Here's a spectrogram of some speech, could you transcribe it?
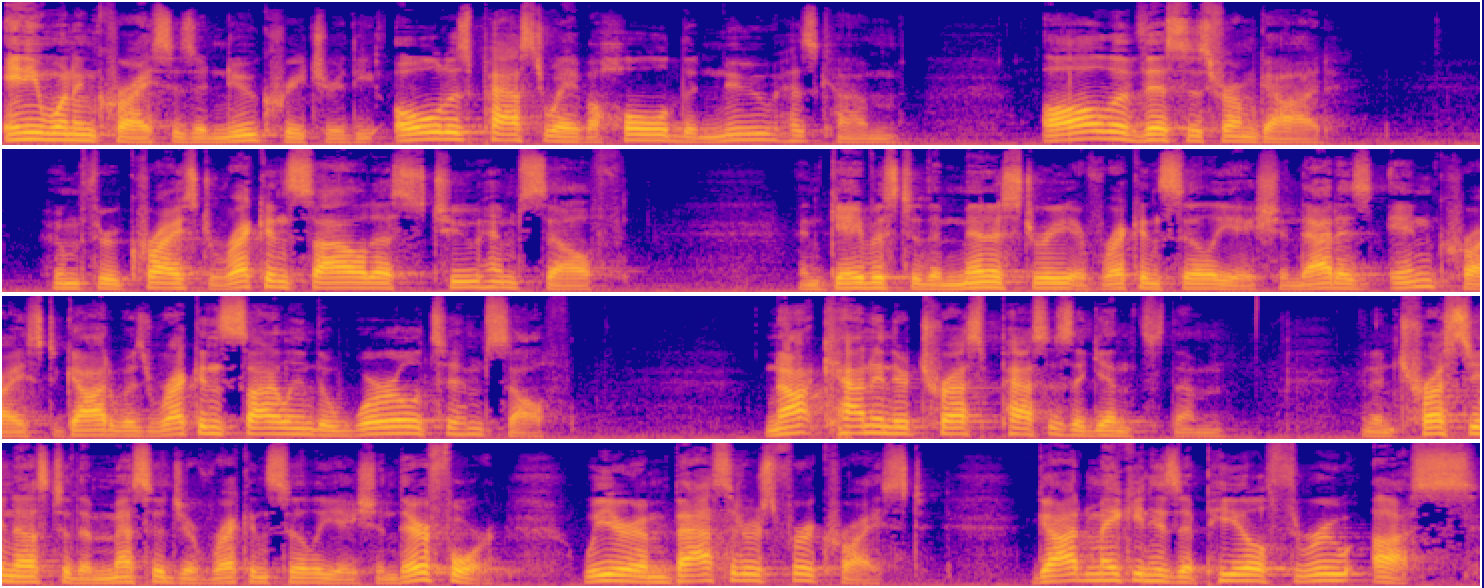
anyone in Christ is a new creature. The old has passed away, behold, the new has come. All of this is from God, whom through Christ reconciled us to himself and gave us to the ministry of reconciliation. That is, in Christ, God was reconciling the world to himself, not counting their trespasses against them, and entrusting us to the message of reconciliation. Therefore, we are ambassadors for Christ God making his appeal through us,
